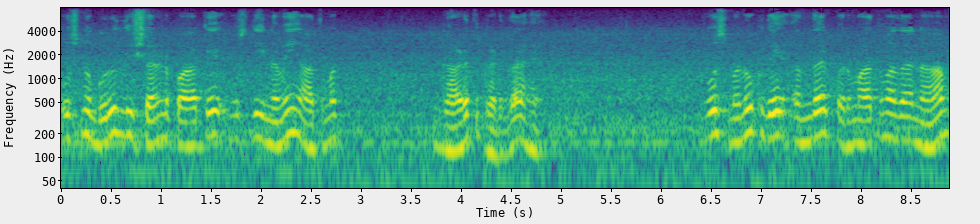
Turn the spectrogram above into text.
ਉਸ ਨੂੰ ਗੁਰੂ ਦੀ ਸ਼ਰਨ ਪਾ ਕੇ ਉਸ ਦੀ ਨਵੀਂ ਆਤਮਕ ਘੜਤ ਘੜਦਾ ਹੈ। ਉਸ ਮਨੁੱਖ ਦੇ ਅੰਦਰ ਪਰਮਾਤਮਾ ਦਾ ਨਾਮ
